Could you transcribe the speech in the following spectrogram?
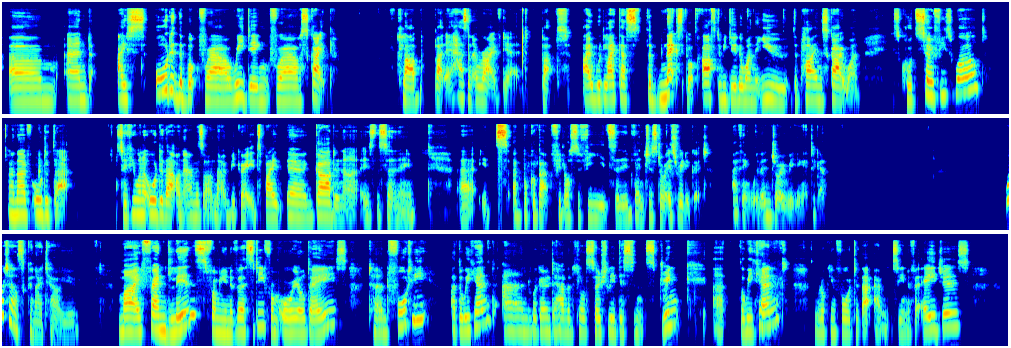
Um, and I ordered the book for our reading for our Skype club, but it hasn't arrived yet. But I would like us, the next book after we do the one that you, the Pie in the Sky one, is called Sophie's World. And I've ordered that. So if you want to order that on Amazon, that would be great. It's by uh, Gardiner, is the surname. Uh, it's a book about philosophy. It's an adventure story. It's really good. I think we'll enjoy reading it together. What else can I tell you? My friend Liz from university, from Oriel Days, turned 40 at the weekend, and we're going to have a little socially distanced drink at the weekend. I'm looking forward to that. I haven't seen her for ages.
